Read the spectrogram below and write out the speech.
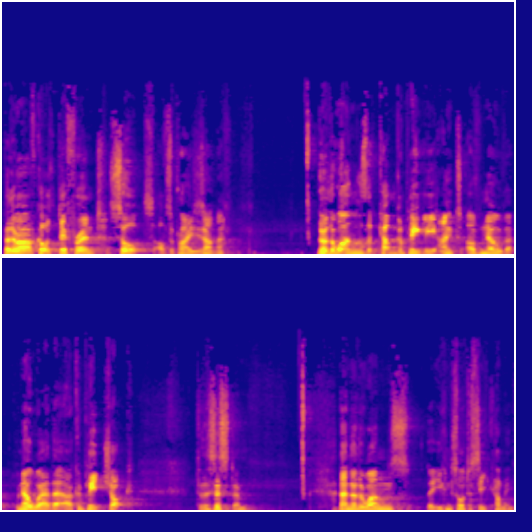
But there are, of course, different sorts of surprises, aren't there? There are the ones that come completely out of nowhere, that are a complete shock to the system. Then there are the ones that you can sort of see coming.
